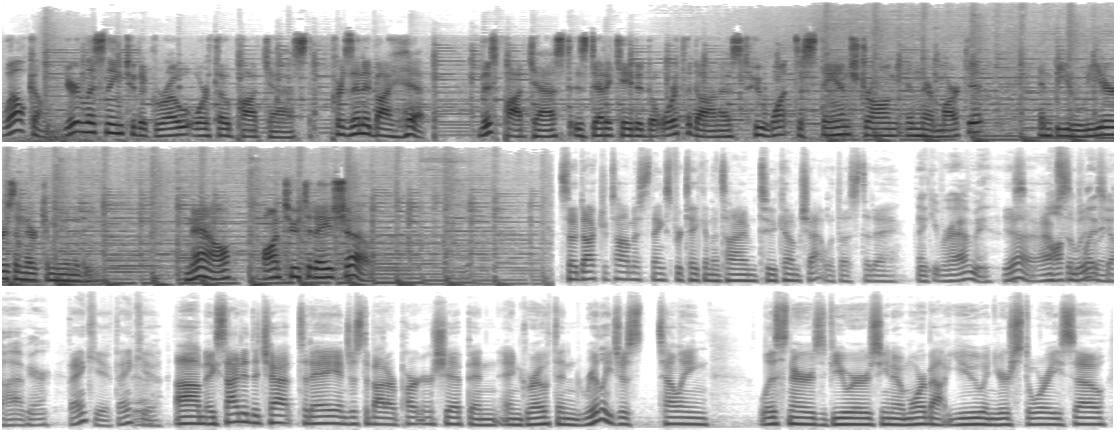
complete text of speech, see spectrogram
Welcome. You're listening to the Grow Ortho podcast, presented by HIP. This podcast is dedicated to orthodontists who want to stand strong in their market and be leaders in their community. Now, on to today's show. So, Dr. Thomas, thanks for taking the time to come chat with us today. Thank you for having me. Yeah, It's an absolutely. Awesome place y'all have here. Thank you. Thank Yeah. you. Um, excited to chat today and just about our partnership and, and growth and really just telling listeners, viewers, you know, more about you and your story. So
